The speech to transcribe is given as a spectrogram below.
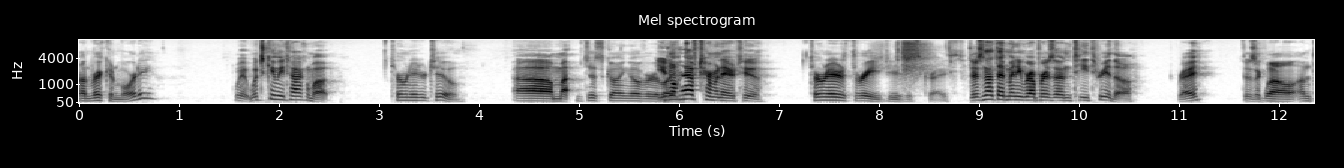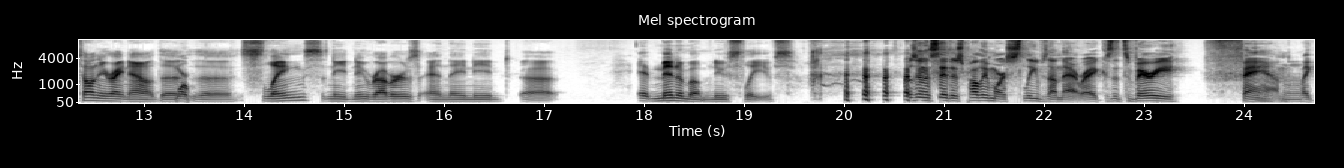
on Rick and Morty, Wait, which game are you talking about? Terminator 2. Um, Just going over you like don't have Terminator 2. Terminator 3. Jesus Christ. There's not that many rubbers on T3 though, right? There's a Well, I'm telling you right now, the More- the slings need new rubbers, and they need uh, at minimum new sleeves. I was gonna say there's probably more sleeves on that, right? Because it's very fan, Mhm. like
